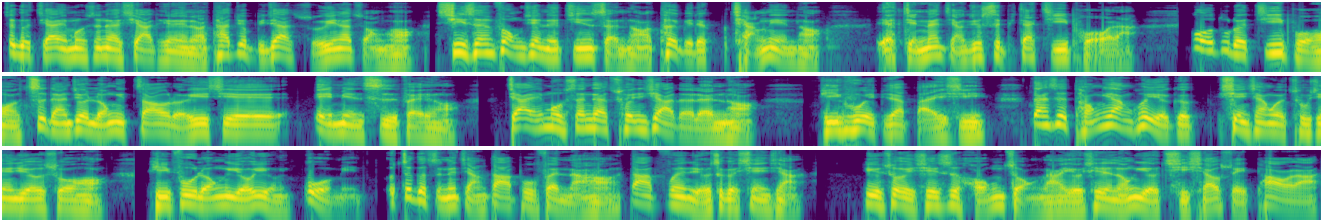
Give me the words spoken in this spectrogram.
这个甲乙木生在夏天呢，它就比较属于那种哈牺牲奉献的精神哈，特别的强烈哈。也简单讲就是比较鸡婆啦。过度的鸡婆哈，自然就容易招惹一些背面是非哈。甲乙木生在春夏的人哈，皮肤会比较白皙，但是同样会有个现象会出现，就是说哈，皮肤容易有一种过敏。这个只能讲大部分啦哈，大部分有这个现象。比如说有些是红肿啊，有些人容易有起小水泡啦，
